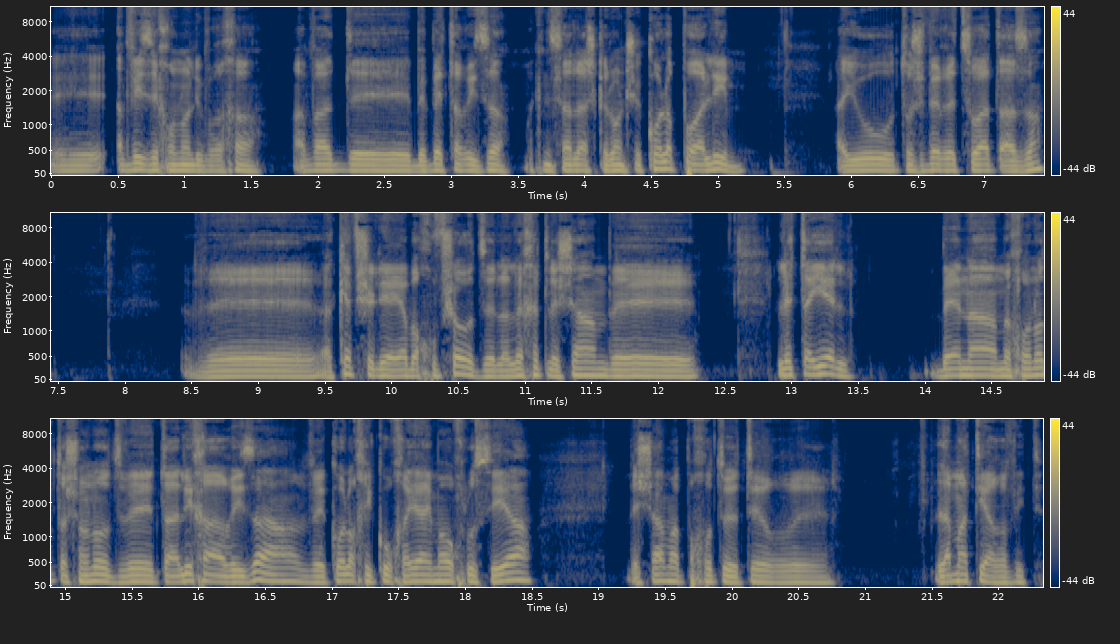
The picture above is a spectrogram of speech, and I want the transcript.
אה, אבי, זיכרונו לברכה, עבד אה, בבית אריזה, בכניסה לאשקלון, שכל הפועלים היו תושבי רצועת עזה. והכיף שלי היה בחופשות זה ללכת לשם ולטייל בין המכונות השונות ותהליך האריזה וכל החיכוך היה עם האוכלוסייה, ושם פחות או יותר אה, למדתי ערבית.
